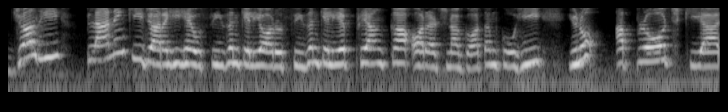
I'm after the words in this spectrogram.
जल्द ही प्लानिंग की जा रही है उस सीज़न के लिए और उस सीज़न के लिए प्रियंका और अर्चना गौतम को ही यू नो अप्रोच किया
